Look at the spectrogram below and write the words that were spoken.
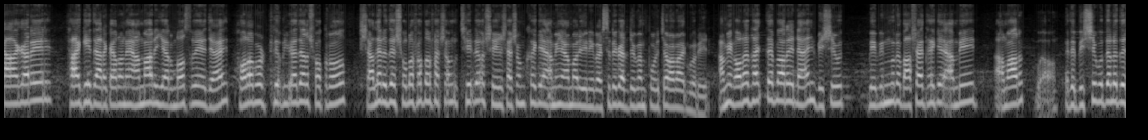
কারাগারে থাকি যার কারণে আমার ইয়ার লস হয়ে যায়। পরবর্তী দুই হাজার সতেরো সালের যে ষোলো শত ফ্যাশন ছিল, সেই ফ্যাশন থেকে আমি আমার ইউনিভার্সিটি কার্যক্রম পরিচালনা করি। আমি ঘরে থাকতে পারি নাই বিশ্ব বিভিন্ন বাসায় থেকে আমি আমার বিশ্ববিদ্যালয়ের যে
